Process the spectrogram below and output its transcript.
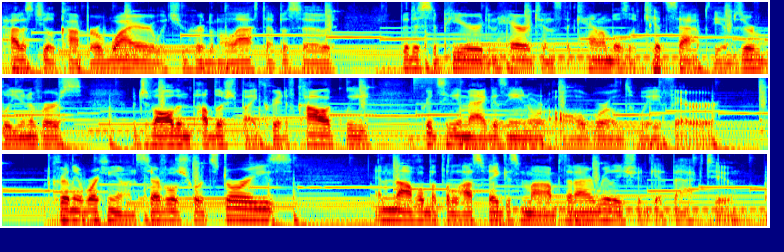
How to Steal Copper Wire, which you heard in the last episode, The Disappeared, Inheritance, The Cannibals of Kitsap, The Observable Universe, which have all been published by Creative Colloquy, Grit City Magazine, or All Worlds Wayfarer. I'm currently working on several short stories and a novel about the Las Vegas mob that I really should get back to.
